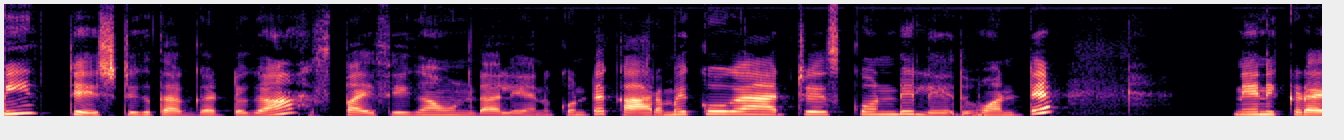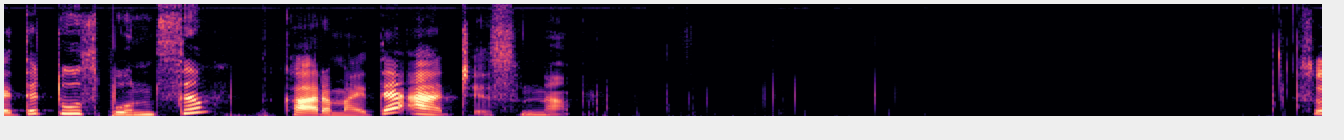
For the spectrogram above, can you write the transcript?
మీ టేస్ట్కి తగ్గట్టుగా స్పైసీగా ఉండాలి అనుకుంటే కారం ఎక్కువగా యాడ్ చేసుకోండి. లేదు అంటే నేను ఇక్కడైతే టూ స్పూన్స్ కారం అయితే యాడ్ చేస్తున్నాను సో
